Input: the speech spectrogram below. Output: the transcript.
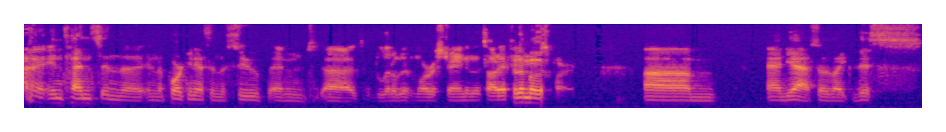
intense in the in the porkiness in the soup, and uh, a little bit more restrained in the tare for the most part. Um, and yeah, so like this,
